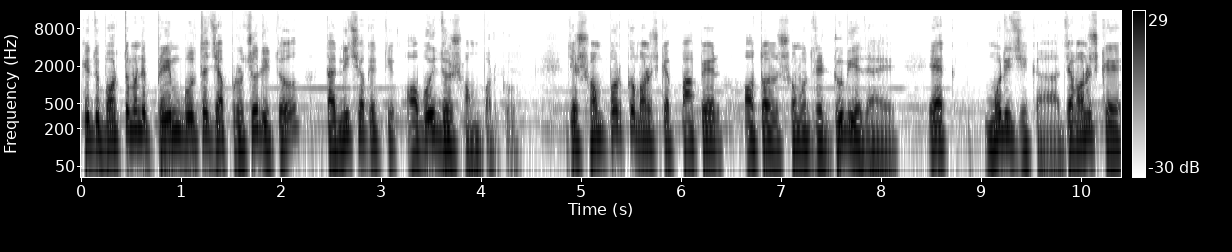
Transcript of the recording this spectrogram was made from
কিন্তু বর্তমানে প্রেম বলতে যা প্রচলিত, তা নিছক একটি অবৈধ সম্পর্ক। যে সম্পর্ক মানুষকে পাপের অতল সমুদ্রে ডুবিয়ে দেয় এক মরিচিকা যা মানুষকে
